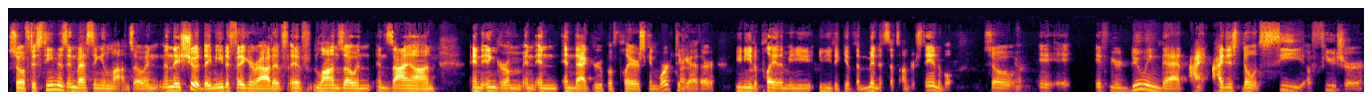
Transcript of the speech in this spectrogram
So if this team is investing in Lonzo, and, and they should, they need to figure out if, if Lonzo and, and Zion and Ingram and, and, and that group of players can work Right. together. You need to play them. You need, you need to give them minutes. That's understandable. So Yep. i i if you're doing that, I, I just don't see a future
